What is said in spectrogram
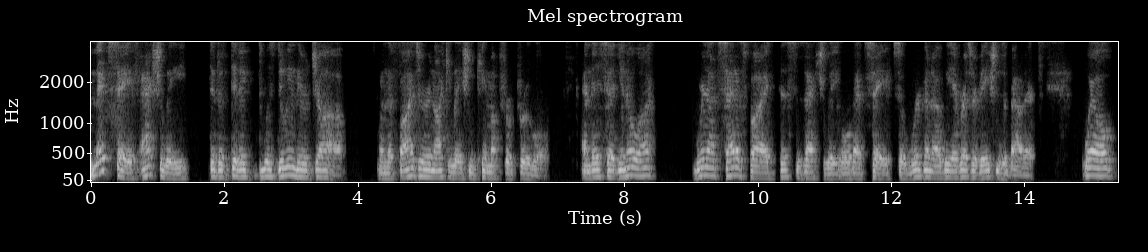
MedSafe actually did a, did a, was doing their job when the Pfizer inoculation came up for approval, and they said, you know what, we're not satisfied. This is actually all that safe, so we're gonna we have reservations about it. Well.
